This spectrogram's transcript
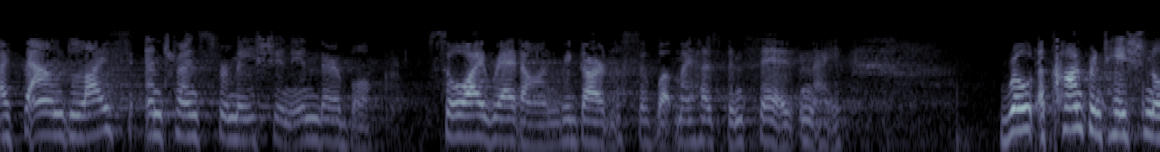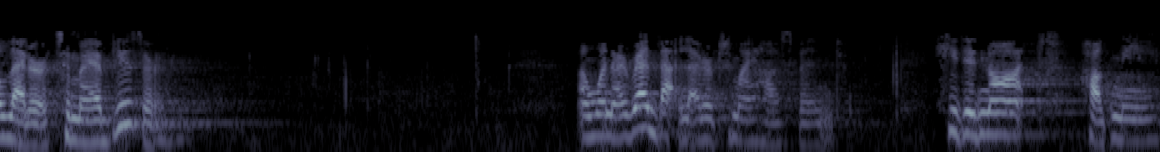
I found life and transformation in their book. So I read on, regardless of what my husband said, and I wrote a confrontational letter to my abuser. And when I read that letter to my husband, he did not hug me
